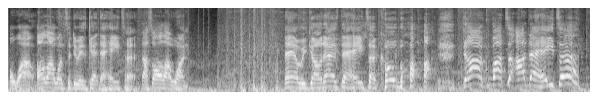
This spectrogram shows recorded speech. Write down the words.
Oh, wow. All I want to do is get the HATR. That's all I want. There we go. There's the HATR. Come on. Dark matter and the HATR.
